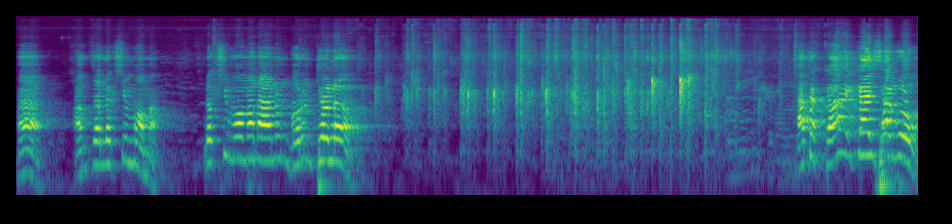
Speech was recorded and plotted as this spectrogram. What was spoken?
हा. आमचा लक्ष्मी मामा. लक्ष्मी मामानं आणून भरून ठेवलं. आता काय काय सांगू?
